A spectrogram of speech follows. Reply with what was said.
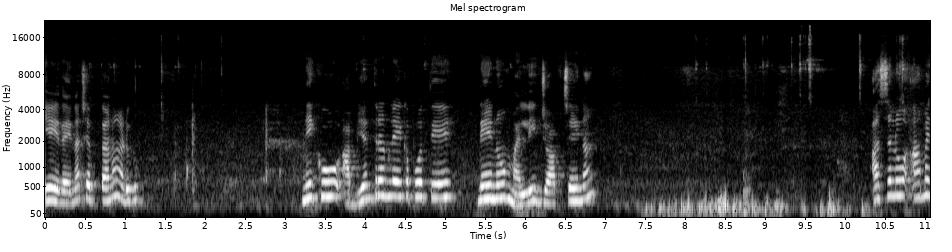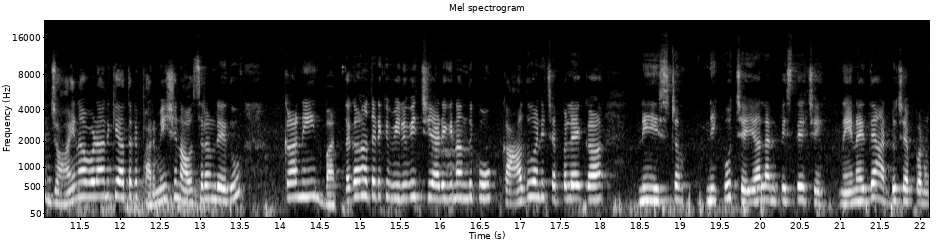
ఏదైనా చెప్తాను అడుగు. నీకు అభ్యంతరం లేకపోతే నేను మళ్ళీ జాబ్ చేయనా? అసలు ఆమె జాయిన్ అవ్వడానికి అతడి పర్మిషన్ అవసరం లేదు. కానీ భర్తగా అతడికి విలువిచ్చి అడిగినందుకు కాదు అని చెప్పలేక నీ ఇష్టం నీకు చేయాలనిపిస్తే చెయ్యి నేనైతే అడ్డు చెప్పను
